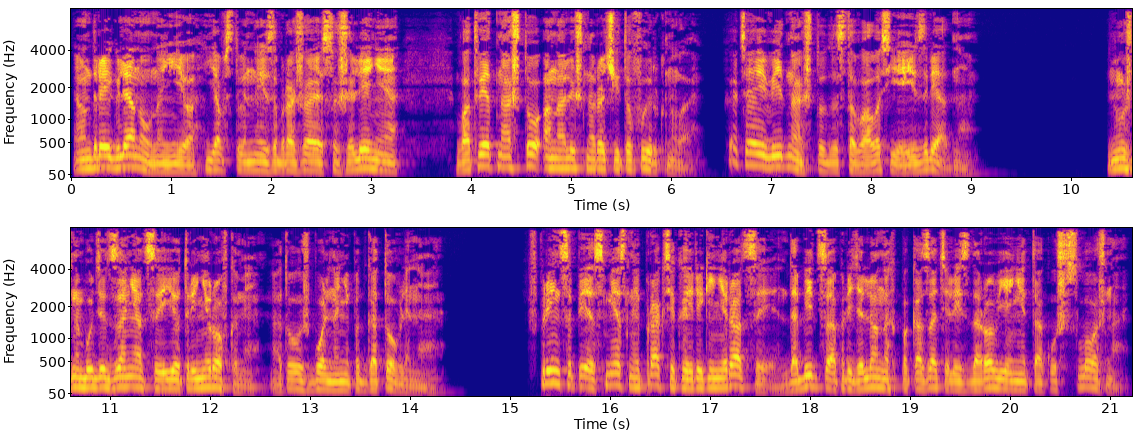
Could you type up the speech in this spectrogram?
Андрей глянул на нее, явственно изображая сожаление, в ответ на что она лишь нарочито фыркнула, хотя и видно, что доставалось ей изрядно. Нужно будет заняться ее тренировками, а то уж больно неподготовленная. В принципе, с местной практикой регенерации добиться определенных показателей здоровья не так уж сложно.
